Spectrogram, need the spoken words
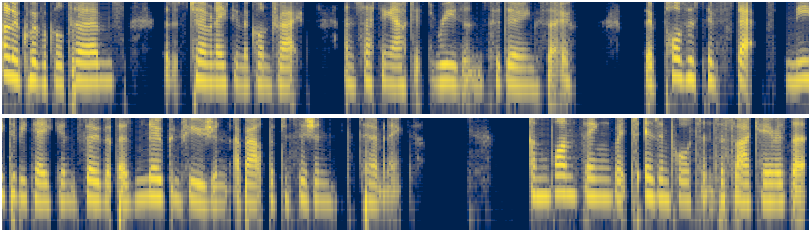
unequivocal terms, that it's terminating the contract and setting out its reasons for doing so. So, positive steps need to be taken so that there's no confusion about the decision to terminate. And one thing which is important to flag here is that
